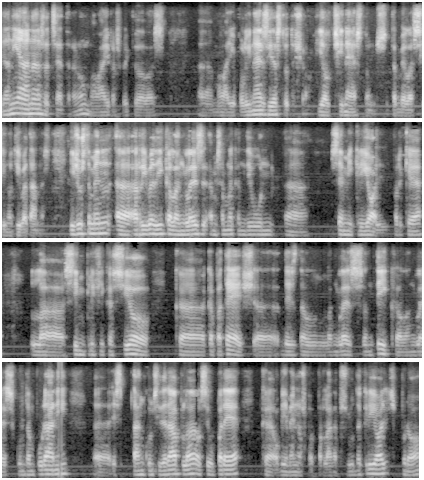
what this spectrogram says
iranianes, etc. No? el malai respecte de les eh, malaio-polinèsies, tot això. I el xinès, doncs, també les sinotibetanes. I justament eh, arriba a dir que l'anglès, em sembla que en diu un eh, semicrioll, perquè la simplificació que, que pateix eh, des de l'anglès antic a l'anglès contemporani eh, és tan considerable, el seu parer, que òbviament no es pot parlar en absolut de criolls, però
